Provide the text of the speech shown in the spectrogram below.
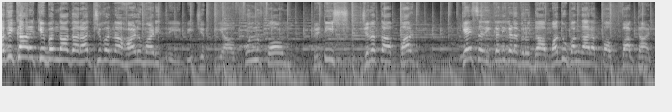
ಅಧಿಕಾರಕ್ಕೆ ಬಂದಾಗ ರಾಜ್ಯವನ್ನ ಹಾಳು ಮಾಡಿದ್ರಿ. ಬಿಜೆಪಿಯ full form British Janata party ಕೇಸರಿ ಕಲಿಗಳ ವಿರುದ್ಧ ಮಧು ಬಂಗಾರಪ್ಪ ವಾಗ್ದಾಳಿ.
